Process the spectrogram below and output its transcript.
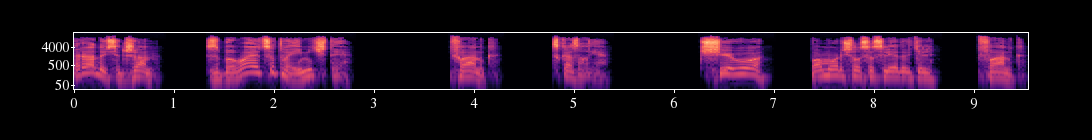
«Радуйся, Джан, сбываются твои мечты». «Фанк», — сказал я. «Чего?» — поморщился следователь. «Фанк.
